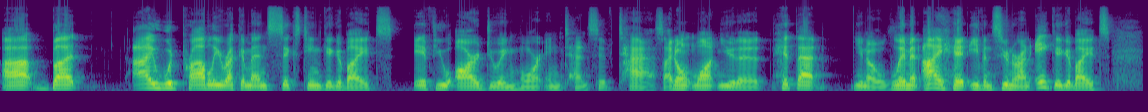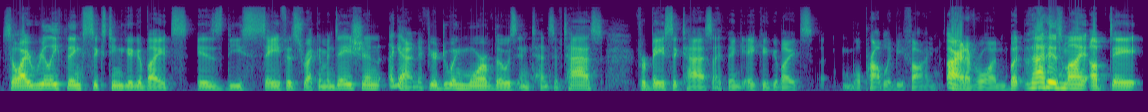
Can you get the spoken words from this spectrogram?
Uh, but I would probably recommend 16 gigabytes if you are doing more intensive tasks. I don't want you to hit that you know, limit I hit even sooner on 8 gigabytes. So I really think 16 gigabytes is the safest recommendation. Again, if you're doing more of those intensive tasks, for basic tasks, I think 8 gigabytes will probably be fine. All right, everyone, but that is my update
